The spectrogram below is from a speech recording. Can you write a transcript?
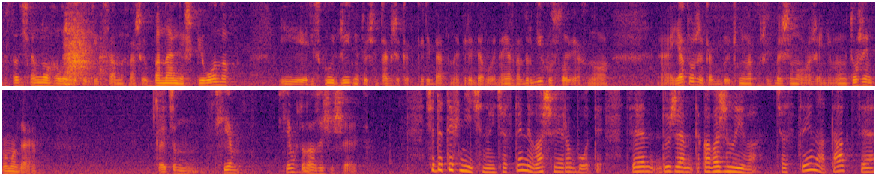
достаточно много ловят этих самых наших банальных шпионов и рискуют жизнью точно так же, как и ребята на передовой. Наверное, в других условиях, но э, я тоже как бы к ним отношусь с большим уважением. И мы тоже им помогаем. Поэтому всем, всем, кто нас защищает. Щодо технічної частини вашої роботи, це дуже така важлива частина, так? Це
